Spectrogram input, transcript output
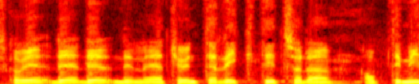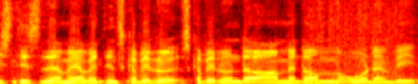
Ska vi, det, det, det lät ju inte riktigt sådär optimistiskt där, men jag vet inte, ska vi, ska vi runda av med de orden? Vi,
